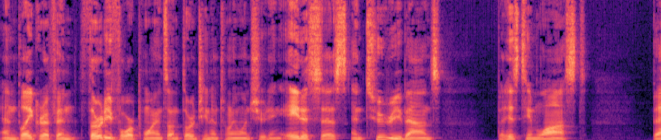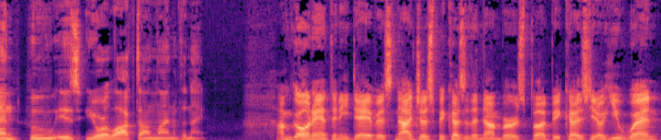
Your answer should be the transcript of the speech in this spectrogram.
And Blake Griffin, 34 points on 13 of 21 shooting, 8 assists, and 2 rebounds, but his team lost. Ben, who is your locked on line of the night? I'm going Anthony Davis, not just because of the numbers, but because you know he went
